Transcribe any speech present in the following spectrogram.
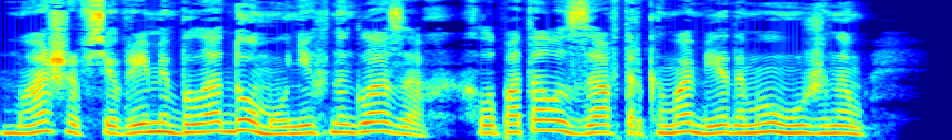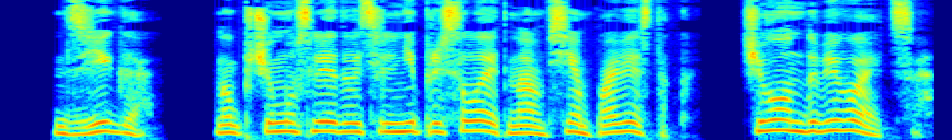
Маша все время была дома у них на глазах, хлопотала с завтраком, обедом и ужином. Дзига, ну почему следователь не присылает нам всем повесток? Чего он добивается?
